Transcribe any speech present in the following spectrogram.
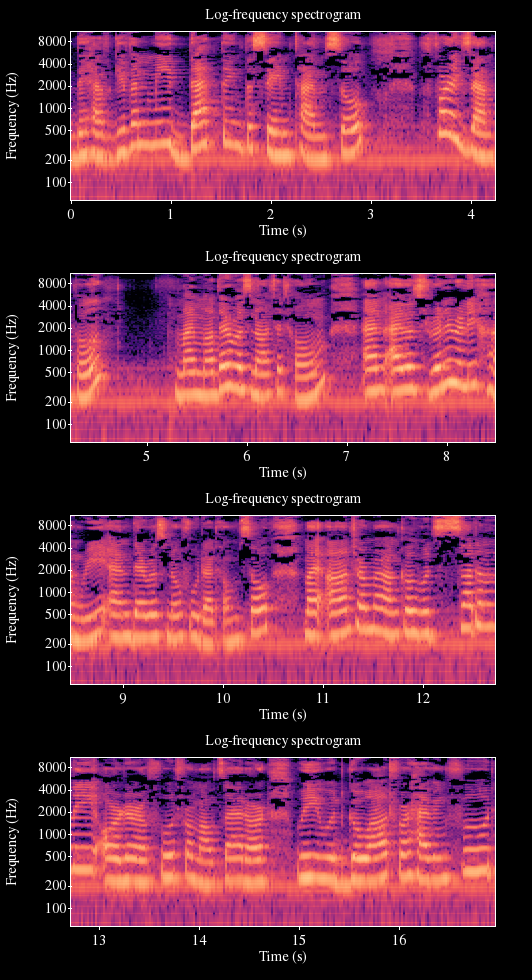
they have given me that thing the same time. So, for example, my mother was not at home and I was really really hungry and there was no food at home. So my aunt or my uncle would suddenly order a food from outside or we would go out for having food.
